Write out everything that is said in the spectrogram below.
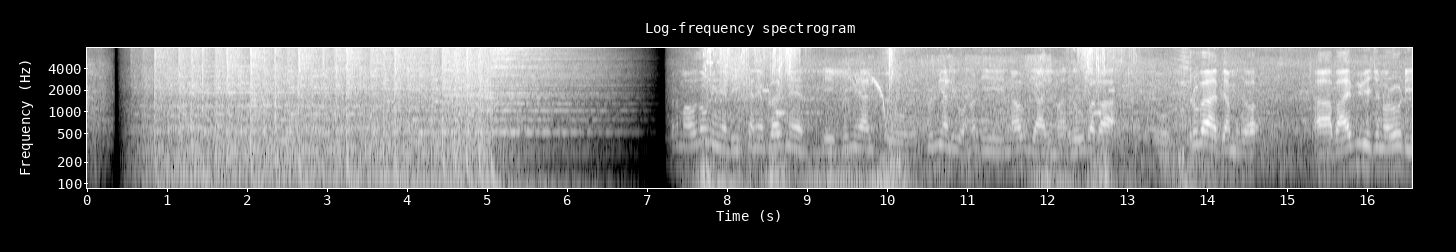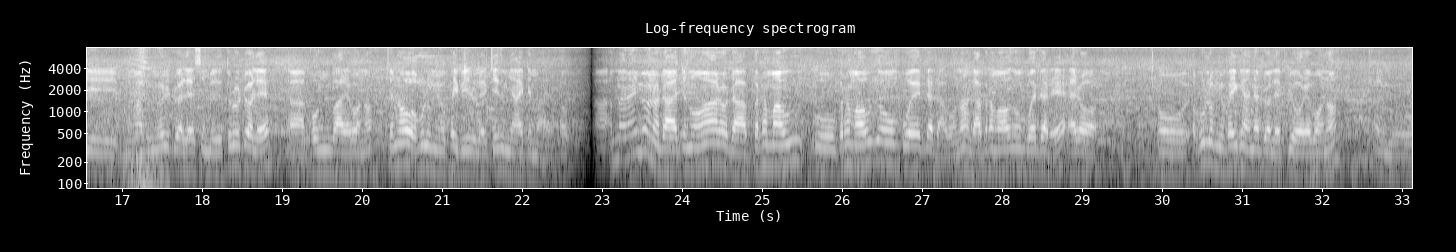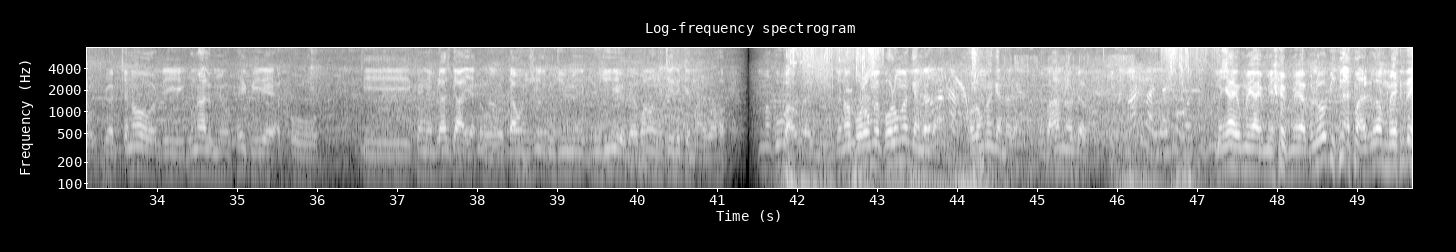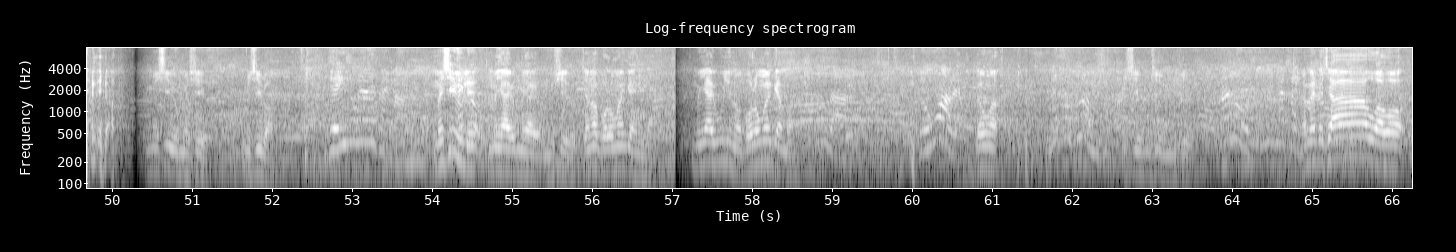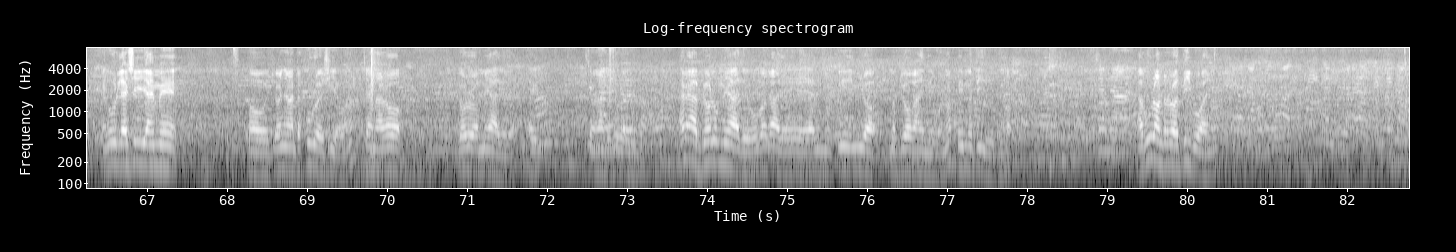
ပထမဦးဆုံးအနေနဲ့ဒီ Channel Plus နဲ့ဒီ Premier ဟို Premier League ပေါ့နော်ဒီနောက်ຢာဒီမှာသူတို့ဘက်ကဟိုသူတို့ဘက်ကပြမယ်ဆိုတော့ အာဘာဖြစ်ဖြစ်ကျွန်တော်တို့ဒီမြန်မာလူမျိုးတွေအတွက်လည်းအဆင်ပြေသူတို့အတွက်လည်းအာဂုဏ်ယူပါတယ်ပေါ့နော်ကျွန်တော်အခုလိုမျိုးဖိတ်ပေးလို့လည်းကျေးဇူးအများကြီးတင်ပါတယ်ဟုတ်အာအမှန်တိုင်းပြောတော့ဒါကျွန်တော်ကတော့ဒါပထမဦးဟိုပထမဦးဆုံးပွဲတက်တာပေါ့နော်ဒါပထမဦးဆုံးပွဲတက်တယ်အဲ့တော့ဟိုအခုလိုမျိုးဖိတ်ခံတဲ့အတွက်လည်းပျော်တယ်ပေါ့နော်အဲ့လိုမျိုးပြီးတော့ကျွန်တော်ဒီခုနလိုမျိုးဖိတ်ပေးတဲ့အခုဒီ Canal Plus ကဟိုတာဝန်ရှိလူကြီးမင်းလူကြီးတွေကိုလည်းအကုန်လုံးလည်းကျေးဇူးတင်ပါတယ်ပေါ့ဟုတ်မကူပါဘူးအဲ့လိုမျိုးကျွန်တော်ဘောလုံးမဲ့ဘောလုံးမဲ့ကန်တက်တာဘောလုံးမဲ့ကန်တက်တာ ဘာမှမလုပ်တော့ဘူးငါးဒီမှာရိုက်ဖို့ရှိမရဘူးမရဘူးမရဘူးမရဘူးဘလို့ပြင်လိုက်မှာတော့မဲသေးနေတာမရှိဘူးမရှိဘူးမရှိပါဘူးဂိမ်းဆိုးရတဲ့ခိုင်မှာမရှိဘူးလေမရဘူးမရဘူးမရှိဘူးကျွန်တော်ဘောလုံးမဲကန်နေတာမရဘူးကျွန်တော်ဘောလုံးမဲကန်မှာဟုတ်လားလုံးဝပဲပေါ့တော့မှလက်စုပ်တော့မရှိဘူးမရှိဘူးမရှိဘူးမရှိဘူးအဲ့လိုဆုံးဖြတ်ချက်ခိုင်ဒါပေမဲ့တခြားဟိုပါပေါ့အခုလက်ရှိရိုက်မဲ့ဟိုကြောညာတစ်ခုတော့ရှိရပါတော့ကျန်တာတော့ပြောလို့မရသေးဘူးအဲ့ကြောညာတစ်ခုတော့ အဲ့ဒါပြောလို့မရသေးဘူးဟိုဘက်ကလည်းအဲ့လိုပေးပြီးတော့မပြောခိုင်းသေးဘူးနော်ပေးမသိဘူးဟုတ်ကျန်ညာအခုတော့တော်တော်သိပေါ်ရင်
